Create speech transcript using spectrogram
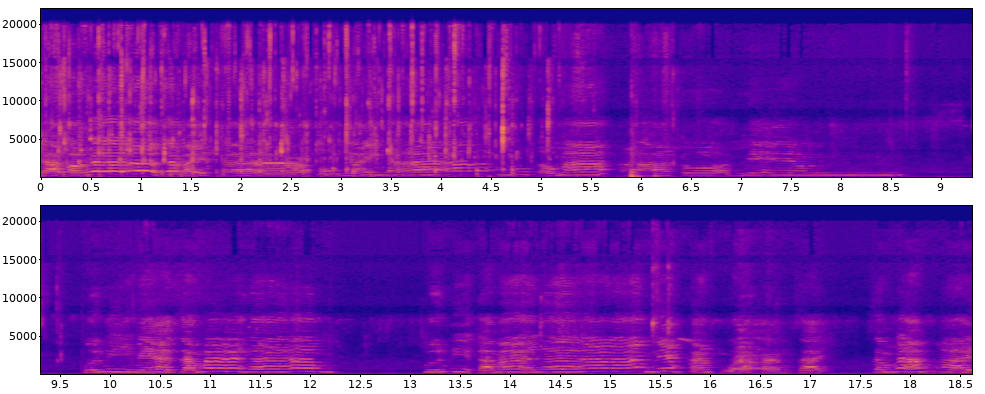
จะเอาเด้อจะไปพาผู้ไรงามลูกเอามาหาก้อนแม่ พื้นนี้แม่จะมางามพื้นนี้ก็มางามแนมข้างขวาข้างซ้ายสำงามอาย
